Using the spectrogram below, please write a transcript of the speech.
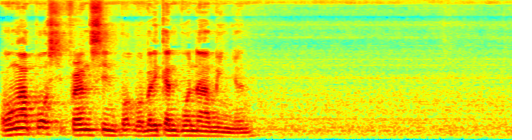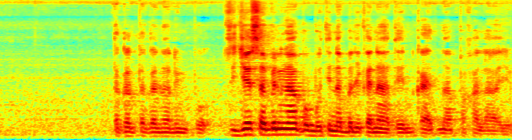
Oo nga po, si Francine po, babalikan po namin yun. Tagal-tagal na rin po. Si Jezabel nga po, buti nabalikan natin kahit napakalayo.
